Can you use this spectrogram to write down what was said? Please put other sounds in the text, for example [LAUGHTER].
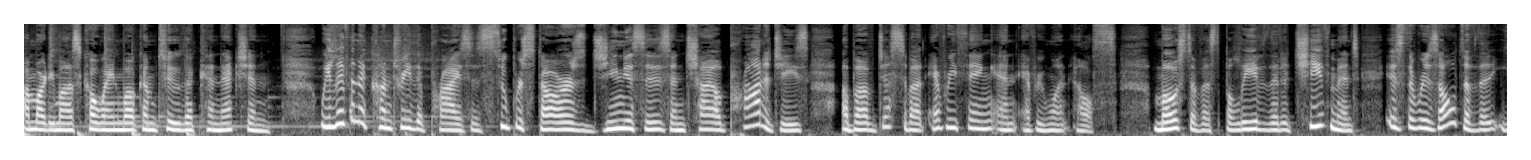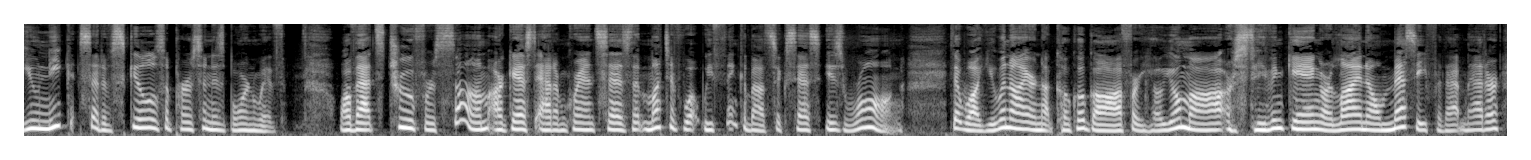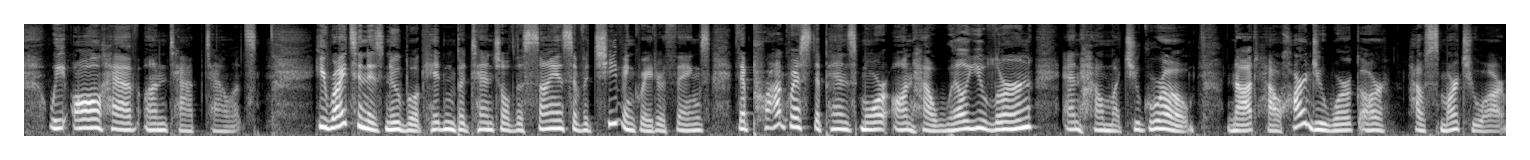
I'm Marty Moss-Coane. Welcome to The Connection. We live in a country that prizes superstars, geniuses, and child prodigies above just about everything and everyone else. Most of us believe that achievement is the result of the unique set of skills a person is born with. While that's true for some, our guest Adam Grant says that much of what we think about success is wrong that while you and I are not Coco Gauff or Yo Yo Ma or [LAUGHS] Stephen King or Lionel Messi for that matter, we all have untapped talents. He writes in his new book, Hidden Potential The Science of Achieving Greater Things, that progress depends more on how well you learn and how much you grow, not how hard you work or how smart you are.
